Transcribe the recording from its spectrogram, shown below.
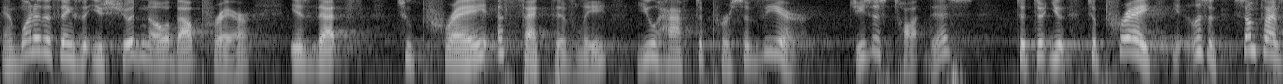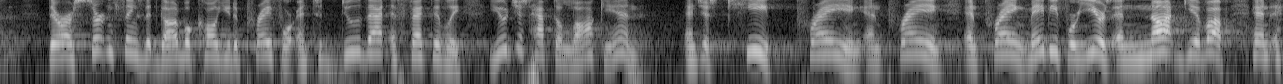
And one of the things that you should know about prayer is that to pray effectively, you have to persevere. Jesus taught this. To, to, you, to pray, listen, sometimes there are certain things that God will call you to pray for, and to do that effectively, you just have to lock in and just keep praying and praying and praying, maybe for years, and not give up. And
